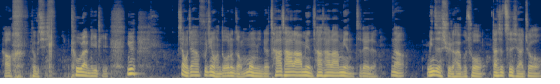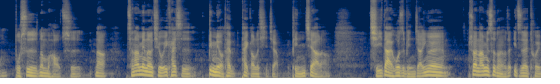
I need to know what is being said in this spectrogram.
好，对不起，突然离题，因为像我家附近有很多那种莫名的叉叉拉面、叉叉拉面之类的，那名字取得还不错，但是吃起来就不是那么好吃。那陈拉面呢？其实我一开始并没有太太高的起价评价啦，期待或是评价，因为虽然拉面社团有在一直在推，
